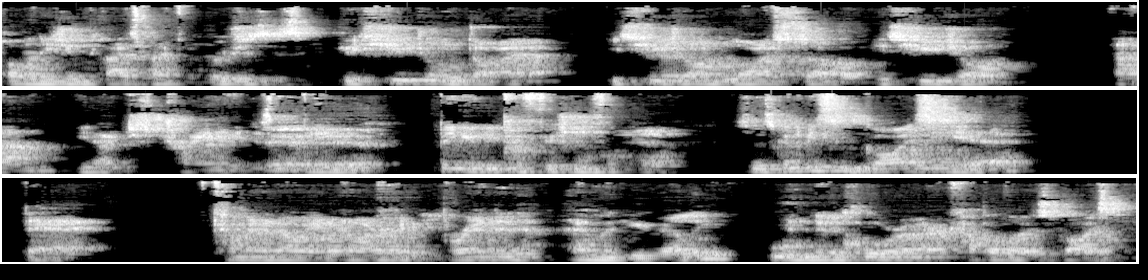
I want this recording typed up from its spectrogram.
Polynesian players playing for the Roosters. Is He's huge on diet. He's huge on lifestyle. He's huge on um, you know just training and just Yeah, being yeah. Being a professional footballer. So there's going to be some guys here that come out of nowhere, and I reckon Brandon Hamlin-Uele and hmm. Nikora are a couple of those guys.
